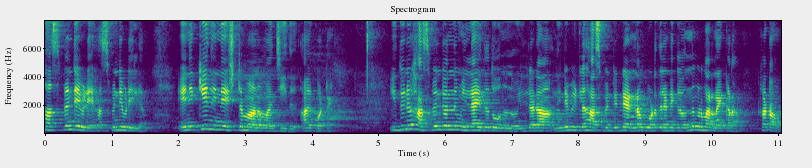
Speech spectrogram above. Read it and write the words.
ഹസ്ബൻഡ് എവിടെ? ഹസ്ബൻഡ് ഇവിടെ ഇല്ല. എനിക്ക് നിന്നെ ഇഷ്ടമാണ് മജീദ്. ആയിക്കോട്ടെ. ഇതിന് ഹസ്ബൻഡ് ഒന്നും ഇല്ല എന്ന് തോന്നുന്നു. ഇല്ലടാ നിന്റെ വീട്ടിൽ ഹസ്ബൻഡിന്റെ എണ്ണം കൂടുതലുണ്ടെങ്കിൽ ഒന്നും ഇങ്ങോട്ട് പറഞ്ഞേക്കടാ. കേട്ടോ?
